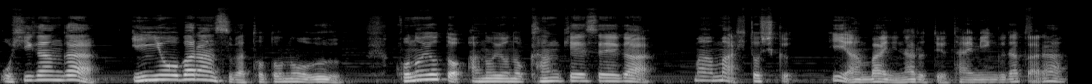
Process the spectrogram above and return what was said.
お彼岸が引用バランスが整う、この世とあの世の関係性が、まあまあ等しく、いい塩梅になるっていうタイミングだから、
